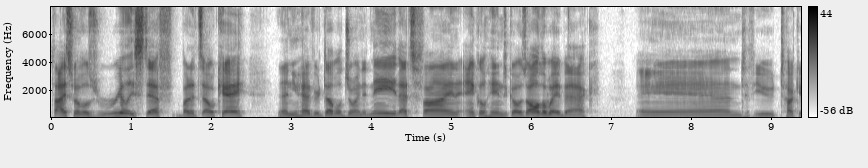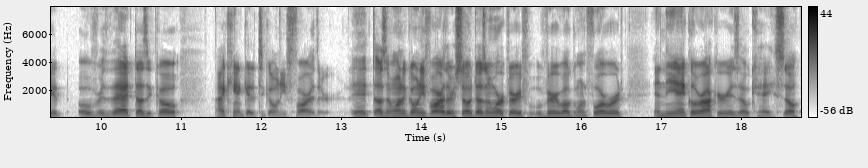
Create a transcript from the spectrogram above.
Thigh swivel's really stiff, but it's okay. then you have your double jointed knee, that's fine. Ankle hinge goes all the way back. And if you tuck it over that, does it go? I can't get it to go any farther. It doesn't want to go any farther, so it doesn't work very very well going forward. And the ankle rocker is okay. So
